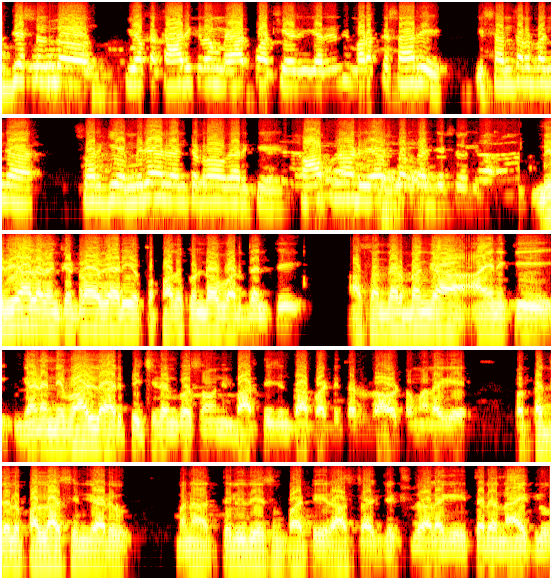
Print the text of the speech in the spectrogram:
ఉద్దేశంతో ఈ యొక్క కార్యక్రమం ఏర్పాటు చేయడం జరిగింది. మరొకసారి ఈ సందర్భంగా స్వర్గీయ మిర్యాల వెంకటరావు గారికి కాపునాడు వ్యవస్థాపక అధ్యక్షులకి మిర్యాల వెంకట్రావు గారి యొక్క పదకొండవ వర్ధంతి. ఆ సందర్భంగా ఆయనకి ఘన నివాళులు అర్పించడం కోసం నేను భారతీయ జనతా పార్టీ తరఫు రావటం అలాగే పెద్దలు పల్లాసిన్ గారు మన తెలుగుదేశం పార్టీ రాష్ట్ర అధ్యక్షులు అలాగే ఇతర నాయకులు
